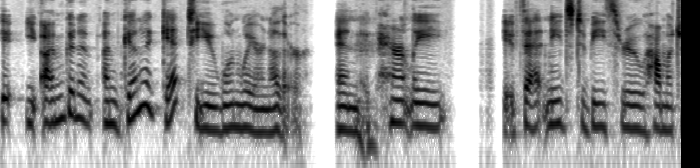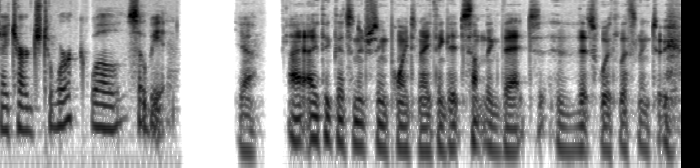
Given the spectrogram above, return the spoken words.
it, I'm gonna I'm gonna get to you one way or another. And mm-hmm. apparently, if that needs to be through how much I charge to work, well, so be it. Yeah, I, I think that's an interesting point, and I think it's something that that's worth listening to.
